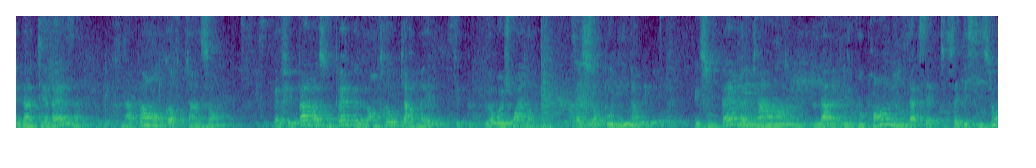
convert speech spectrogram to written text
et eh bien Thérèse n'a pas encore 15 ans. Elle fait part à son père qu'elle veut entrer au Carmel, qu'elle peut rejoindre sa sœur Pauline. Et son père, eh bien, il comprend, il accepte sa décision,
